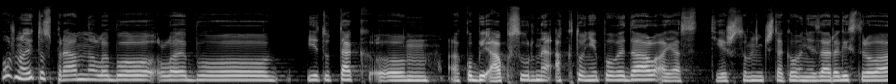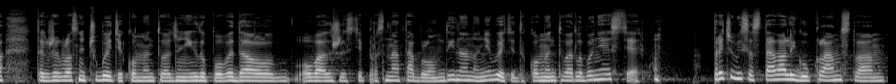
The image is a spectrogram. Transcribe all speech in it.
Možno je to správne, lebo, lebo je to tak um, akoby absurdné, ak to nepovedal a ja tiež som nič takého nezaregistrovala, takže vlastne čo budete komentovať, že niekto povedal o vás, že ste prsnatá blondína, no nebudete to komentovať, lebo nie ste. Prečo by sa stávali ku klamstvám?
